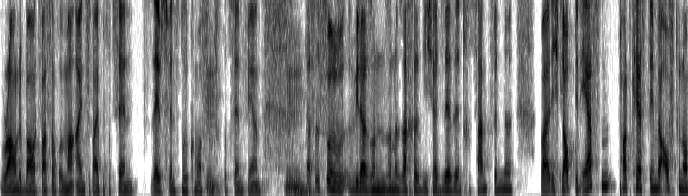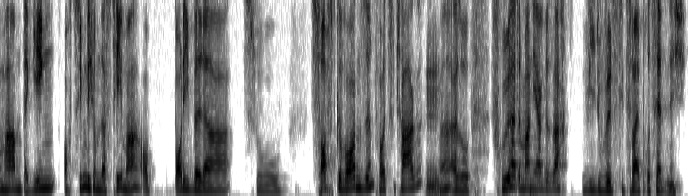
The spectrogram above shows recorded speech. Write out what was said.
roundabout, was auch immer, ein, zwei Prozent, selbst wenn es 0,5 Prozent wären. Mhm. Das ist so wieder so, so, eine Sache, die ich halt sehr, sehr interessant finde, weil ich glaube, den ersten Podcast, den wir aufgenommen haben, der ging auch ziemlich um das Thema, ob Bodybuilder zu soft geworden sind heutzutage. Mhm. Ne? Also früher hatte man ja gesagt, wie du willst die zwei Prozent nicht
